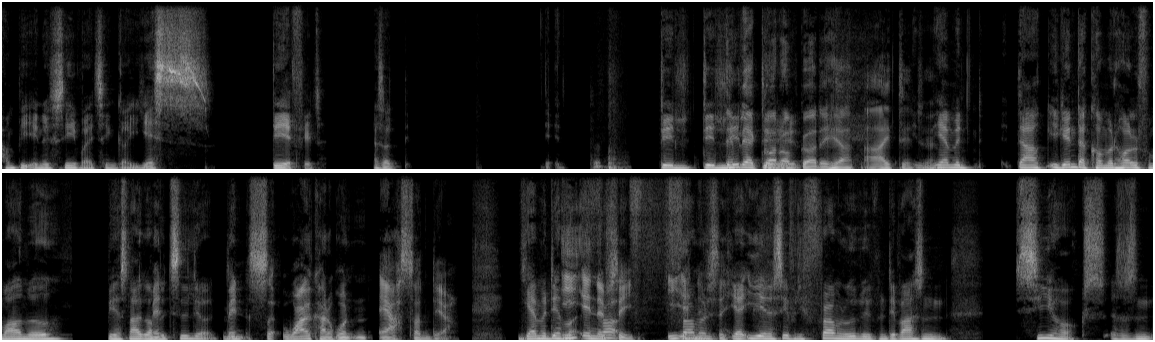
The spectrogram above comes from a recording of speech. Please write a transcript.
kampe i NFC, hvor jeg tænker, yes, det er fedt. Altså, det, det, det, er Det lidt, bliver et godt øh, opgør, det her. Ej, det, det. Ja, men der, er- igen, der kommer et hold for meget med. Vi har snakket om Men- det tidligere. Men wildcard-runden er sådan der. Ja, men det I var, NFC. I før man, NFC. Ja, i NFC, fordi før man udvidede, men det var sådan Seahawks, altså sådan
